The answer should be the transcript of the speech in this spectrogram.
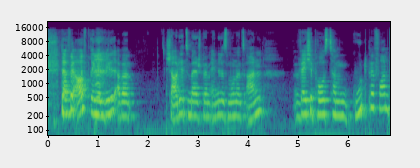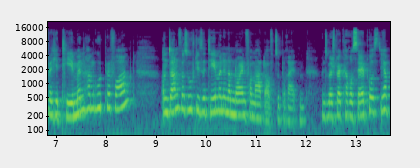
dafür aufbringen will. Aber schau dir zum Beispiel am Ende des Monats an, welche Posts haben gut performt, welche Themen haben gut performt und dann versucht diese Themen in einem neuen Format aufzubereiten. Wenn zum Beispiel ein Karussellpost, ich habe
